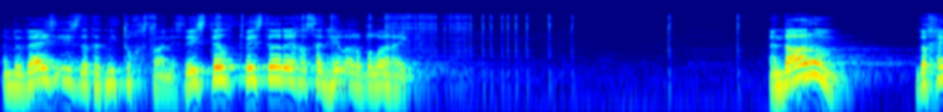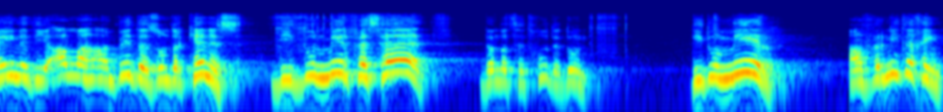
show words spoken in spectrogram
een bewijs is dat het niet toegestaan is. Deze twee stelregels zijn heel erg belangrijk. En daarom, degene die Allah aanbidden zonder kennis, die doen meer fasad dan dat ze het goede doen. Die doen meer aan vernietiging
